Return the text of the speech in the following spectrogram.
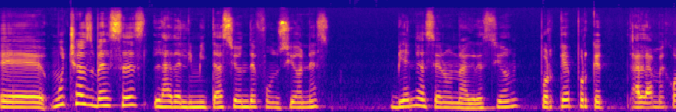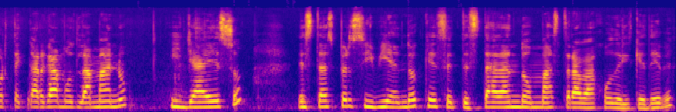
eh, muchas veces la delimitación de funciones viene a ser una agresión. ¿Por qué? Porque a lo mejor te cargamos la mano y ya eso estás percibiendo que se te está dando más trabajo del que debes.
